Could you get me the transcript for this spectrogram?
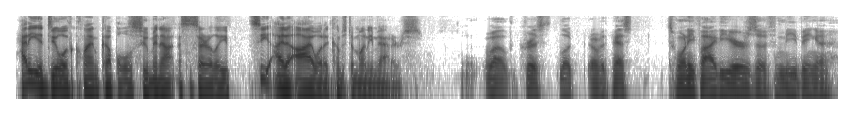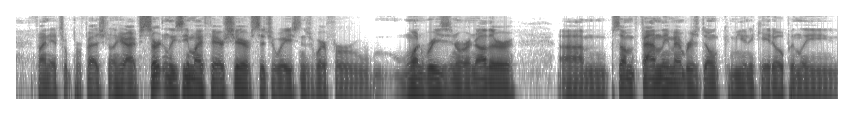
How do you deal with client couples who may not necessarily see eye to eye when it comes to money matters? Well, Chris, look, over the past 25 years of me being a financial professional here, I've certainly seen my fair share of situations where, for one reason or another, um, some family members don't communicate openly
